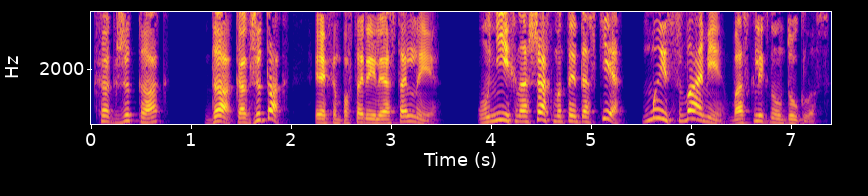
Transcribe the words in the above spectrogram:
«Как же так?» «Да, как же так?» — эхом повторили остальные. «У них на шахматной доске мы с вами!» — воскликнул Дуглас.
